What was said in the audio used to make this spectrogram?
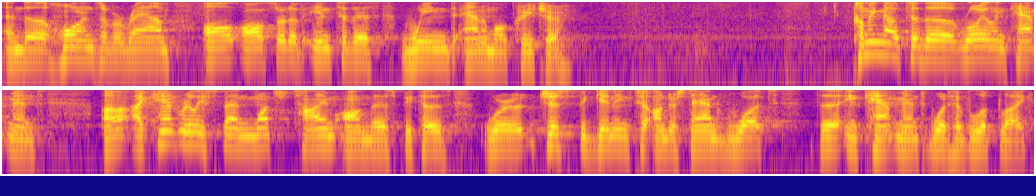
and the horns of a ram, all, all sort of into this winged animal creature. Coming now to the royal encampment, uh, I can't really spend much time on this because we're just beginning to understand what the encampment would have looked like.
